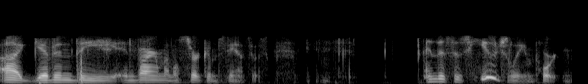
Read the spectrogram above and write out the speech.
uh, given the environmental circumstances. And this is hugely important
